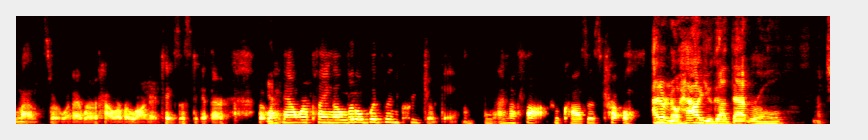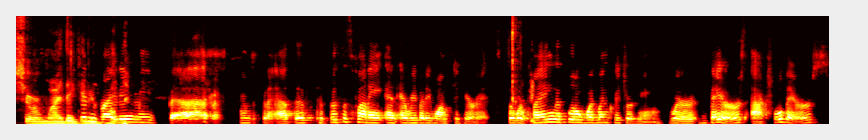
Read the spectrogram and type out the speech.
months or whatever, however long it takes us to get there. But yeah. right now we're playing a little woodland creature game, and I'm a fox who causes trouble. I don't know how you got that role. Not sure why they keep inviting me back. I'm just going to add this because this is funny and everybody wants to hear it. So we're playing this little woodland creature game where bears, actual bears,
